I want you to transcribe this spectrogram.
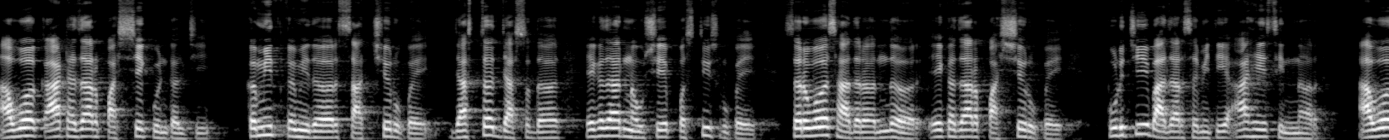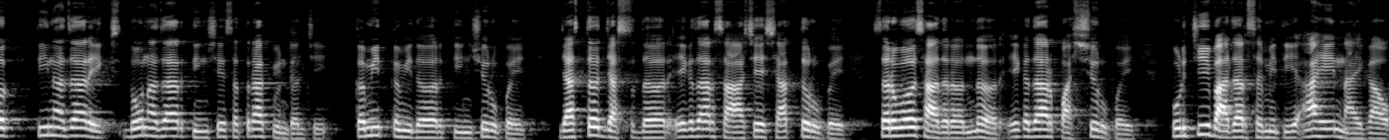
आवक आठ हजार पाचशे क्विंटलची. कमीत कमी दर सातशे रुपये. जास्तीत जास्त दर एक हजार नऊशे पस्तीस रुपये. सर्वसाधारण दर एक हजार पाचशे रुपये. पुढची बाजार समिती आहे सिन्नर. आवक तीन हजार एक दोन हजार तीनशे सतरा क्विंटलची. कमीत कमी दर तीनशे रुपये. जास्तीत जास्त दर एक हजार सहाशे शहात्तर रुपये. सर्वसाधारण दर एक हजार पाचशे रुपये. पुढची बाजार समिती आहे नायगाव.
